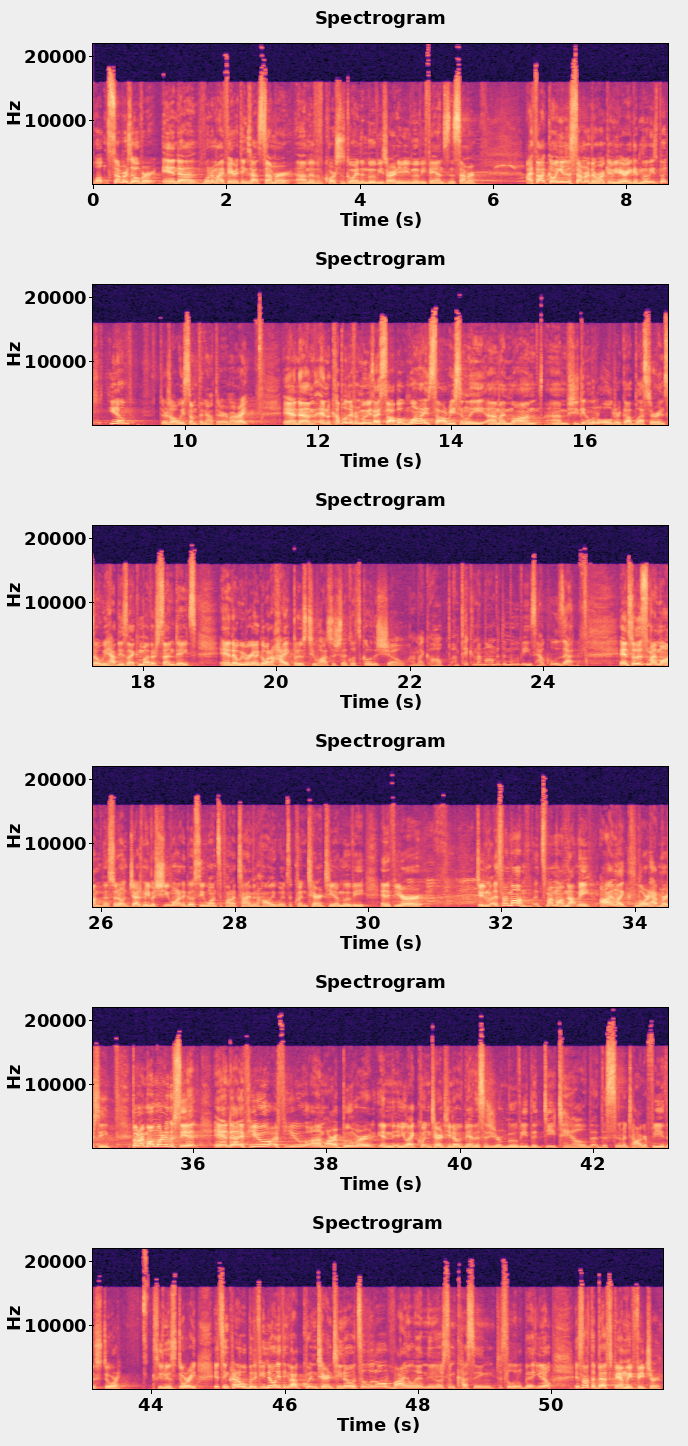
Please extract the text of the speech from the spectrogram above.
Well, summer's over, and uh, one of my favorite things about summer, um, of course, is going to the movies. Are any of you movie fans in the summer? I thought going into the summer there weren't going to be very good movies, but you know, there's always something out there, am I right? And, um, and a couple of different movies I saw, but one I saw recently, uh, my mom, um, she's getting a little older, God bless her, and so we have these like mother son dates, and uh, we were going to go on a hike, but it was too hot, so she's like, let's go to the show. I'm like, oh, I'm taking my mom to the movies. How cool is that? And so this is my mom, so don't judge me, but she wanted to go see Once Upon a Time in Hollywood. It's a Quentin Tarantino movie, and if you're Dude, it's my mom. It's my mom, not me. I'm like, Lord have mercy. But my mom wanted to go see it. And uh, if you, if you um, are a boomer and, and, you like Quentin Tarantino, man, this is your movie. The detail, the, the cinematography, the story. Excuse me, the story. It's incredible. But if you know anything about Quentin Tarantino, it's a little violent, you know, some cussing, just a little bit. You know, it's not the best family feature.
